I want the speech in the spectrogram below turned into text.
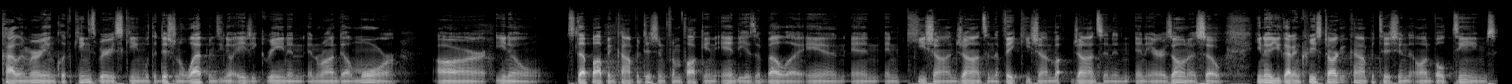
Kyler Murray and Cliff Kingsbury scheme with additional weapons, you know, AJ Green and, and Rondale Moore are, you know, step up in competition from fucking Andy Isabella and and and Keyshawn Johnson, the fake Keyshawn Johnson in, in Arizona. So you know you got increased target competition on both teams,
